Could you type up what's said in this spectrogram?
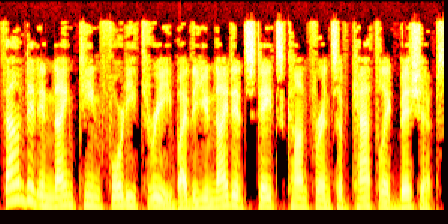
Founded in 1943 by the United States Conference of Catholic Bishops,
